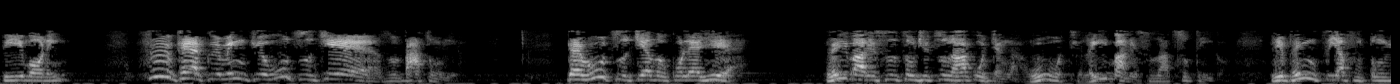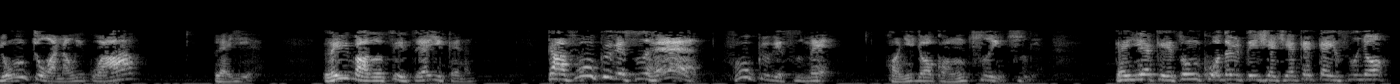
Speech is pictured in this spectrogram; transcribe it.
第一步呢，俯瞰国民绝无之间是大重要。该物质介入过来也，雷巴的事走去指哪个讲啊？我天，雷巴的事啊，吃这个，你平时要互动用脚那一挂来也，雷巴是最这一个人，干富贵的事还富贵的事没，好你叫共吃一吃的，该也给中国的这些些该该死叫，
